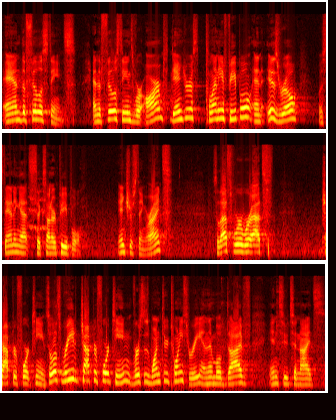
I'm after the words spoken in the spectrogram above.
and the Philistines. And the Philistines were armed, dangerous, plenty of people, and Israel was standing at 600 people. Interesting, right? So that's where we're at, chapter 14. So let's read chapter 14, verses 1 through 23, and then we'll dive into tonight's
